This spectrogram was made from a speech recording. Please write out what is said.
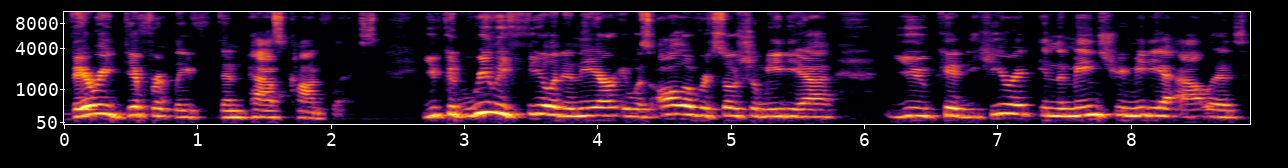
very differently than past conflicts. You could really feel it in the air. It was all over social media. You could hear it in the mainstream media outlets.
